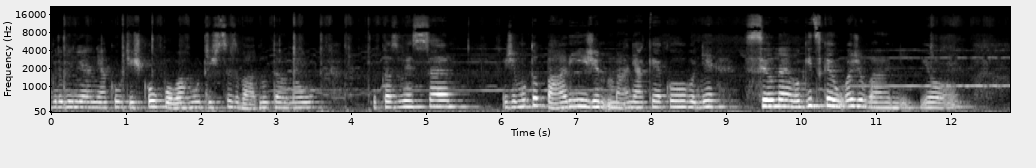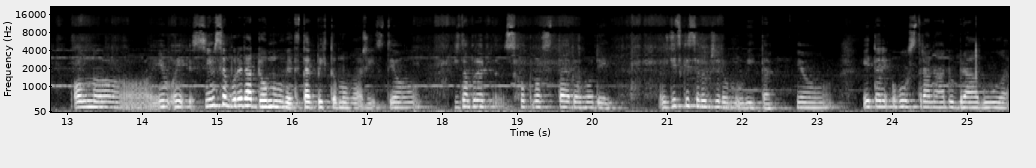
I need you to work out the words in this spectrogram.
kdo by měl nějakou těžkou povahu, těžce zvládnutelnou. Ukazuje se, že mu to pálí, že má nějaké jako hodně silné logické uvažování, jo. On, uh, s ním se bude dát domluvit, tak bych to mohla říct, jo že tam bude schopnost té dohody. Vždycky se dobře domluvíte, jo. Je tady oboustraná dobrá vůle.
